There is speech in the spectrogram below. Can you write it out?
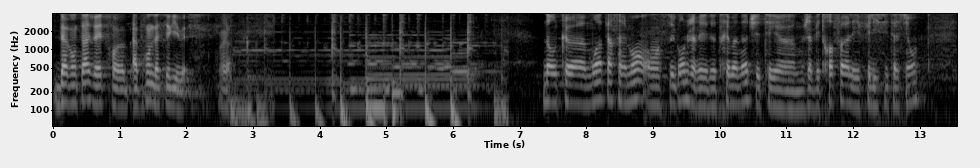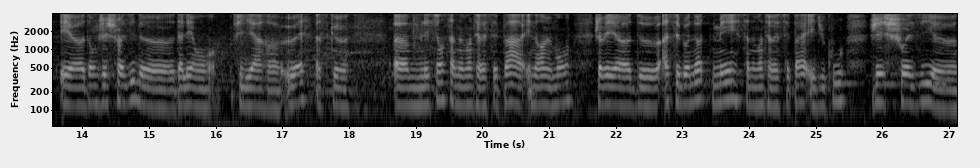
d'avantages à, être, à prendre la série ES. Voilà. Donc euh, moi personnellement en seconde j'avais de très bonnes notes, j'étais, euh, j'avais trois fois les félicitations et donc j'ai choisi d'aller en filière ES parce que euh, les sciences, ça ne m'intéressait pas énormément. J'avais euh, de assez bonnes notes, mais ça ne m'intéressait pas. Et du coup, j'ai choisi euh,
